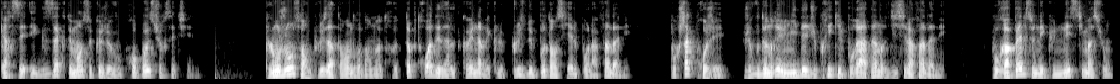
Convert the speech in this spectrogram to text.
car c'est exactement ce que je vous propose sur cette chaîne. Plongeons sans plus attendre dans notre top 3 des altcoins avec le plus de potentiel pour la fin d'année. Pour chaque projet, je vous donnerai une idée du prix qu'il pourrait atteindre d'ici la fin d'année. Pour rappel, ce n'est qu'une estimation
